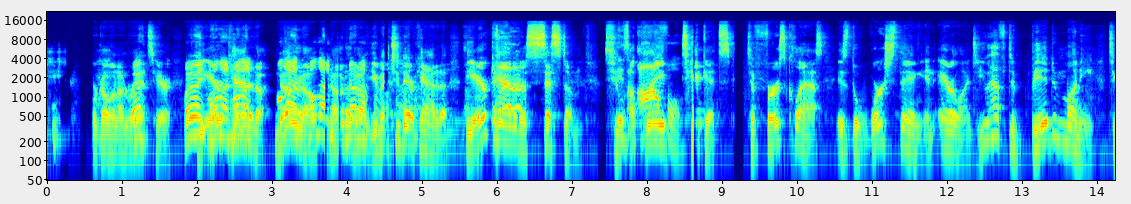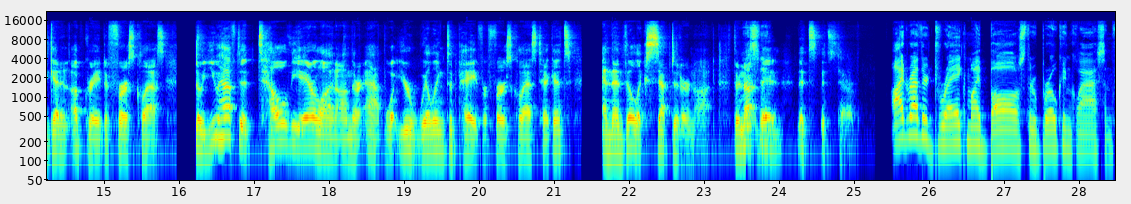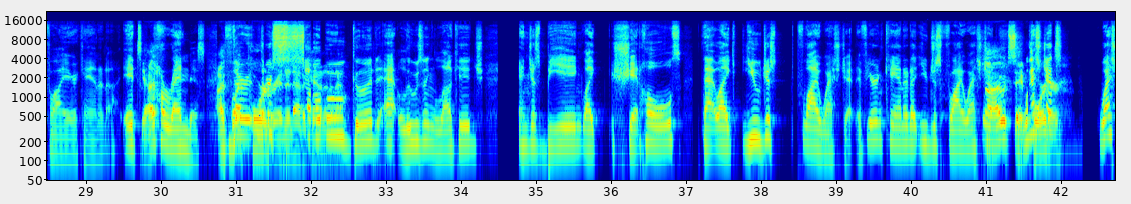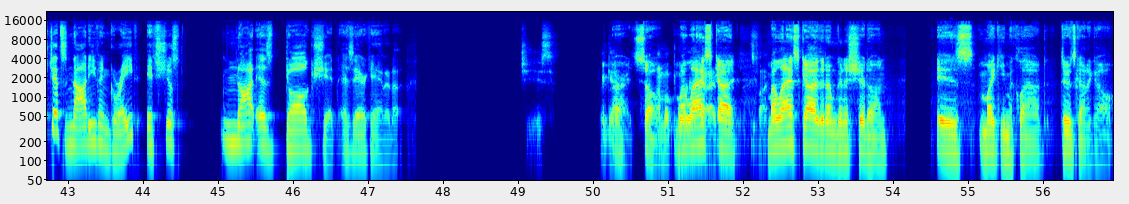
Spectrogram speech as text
we're going on rants here. Wait, wait, the hold Air on, hold on, Canada. hold no, on, no, hold no, on. no, no, No, no. no. You mentioned Air Canada. The Air Canada system to It's upgrade awful. tickets to first class is the worst thing in airlines. You have to bid money to get an upgrade to first class. So you have to tell the airline on their app what you're willing to pay for first class tickets, and then they'll accept it or not. They're not. They, Listen. it's it's terrible. i'd rather drag my balls through broken glass and fly air canada it's Yeah, horrendous I fly they're, Porter they're in and out so of Canada. now. good at losing luggage and just being like shitholes that like you just fly westjet if you're in canada you just fly westjet No, I would say WestJet's- Porter. WestJet's not even great. It's just not as dog shit as Air Canada. Jeez. Again, All right, so I'm a my last guy. guy, but it's fine. my last guy that I'm gonna shit on is Mikey McLeod. Dude's got to go.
